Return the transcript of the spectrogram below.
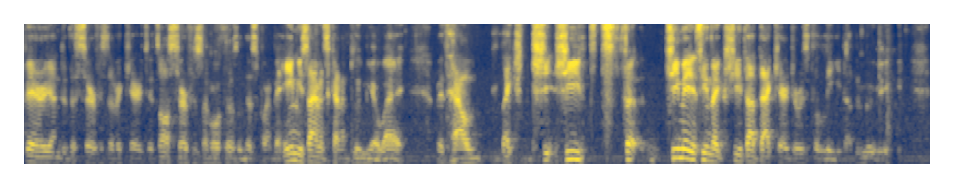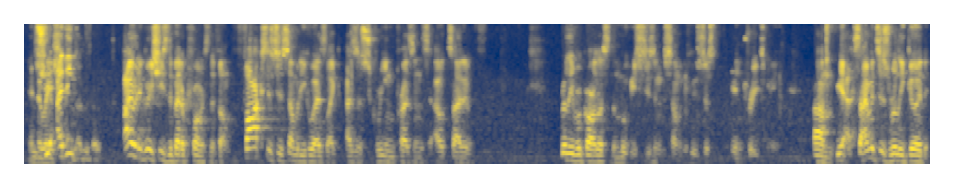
bury under the surface of a character. It's all surface level those at this point. But Amy Seimetz kind of blew me away with how like she she she made it seem like she thought that character was the lead of the movie. And the she, way I think I would agree she's the better performance in the film. Fox is just somebody who has like as a screen presence outside of really regardless of the movie she's in, somebody who's just intrigues me. Um, yeah, Simons is really good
